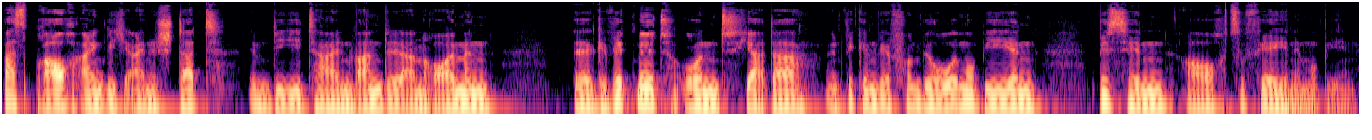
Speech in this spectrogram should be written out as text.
was braucht eigentlich eine Stadt im digitalen Wandel an Räumen äh, gewidmet. Und ja, da entwickeln wir von Büroimmobilien bis hin auch zu Ferienimmobilien.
